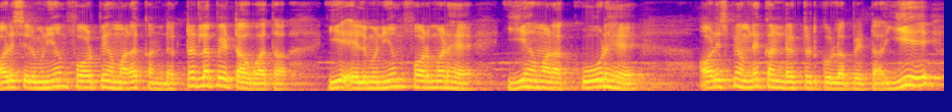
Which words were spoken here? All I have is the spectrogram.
और इस एल्युमिनियम फॉर पे हमारा कंडक्टर लपेटा हुआ था। ये एल्युमिनियम फॉर्मर है ये हमारा कोड है और इस पर हमने कंडक्टर को लपेटा ये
